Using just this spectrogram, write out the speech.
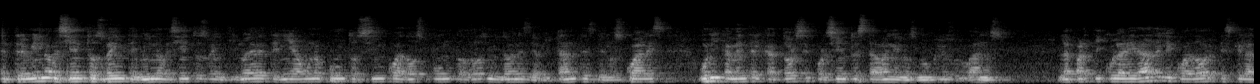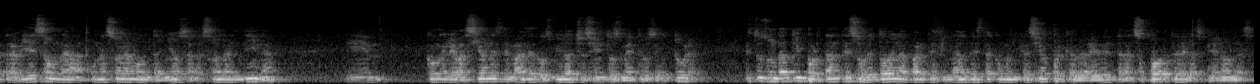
entre 1920 y 1929 tenía 1.5 a 2.2 millones de habitantes, de los cuales únicamente el 14% estaban en los núcleos urbanos. La particularidad del Ecuador es que la atraviesa una, zona montañosa, la zona andina, eh, con elevaciones de más de 2.800 metros de altura. Esto es un dato importante, sobre todo en la parte final de esta comunicación, porque hablaré del transporte de las pianolas,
